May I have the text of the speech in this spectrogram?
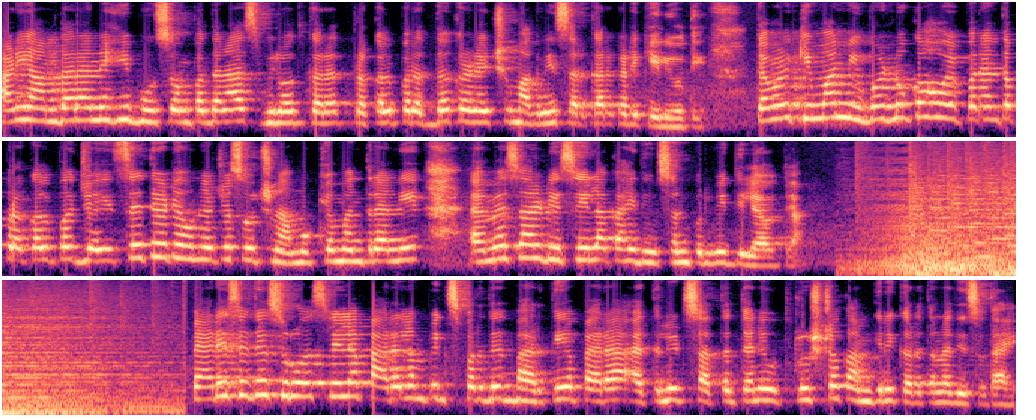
आणि आमदारांनीही भूसंपादनास विरोध करत प्रकल्प रद्द करण्याची मागणी सरकारकडे केली होती. त्यामुळे किमान निवडणुका होईपर्यंत प्रकल्प जैसे ते ठेवण्याच्या सूचना मुख्यमंत्र्यांनी एमएसआरडीसी ला काही दिवसांपूर्वी दिल्या होत्या. पॅरिस येथे सुरू असलेल्या पॅरालिम्पिक स्पर्धेत भारतीय पॅरा ऍथलीट सातत्याने उत्कृष्ट कामगिरी करताना दिसत आहे.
